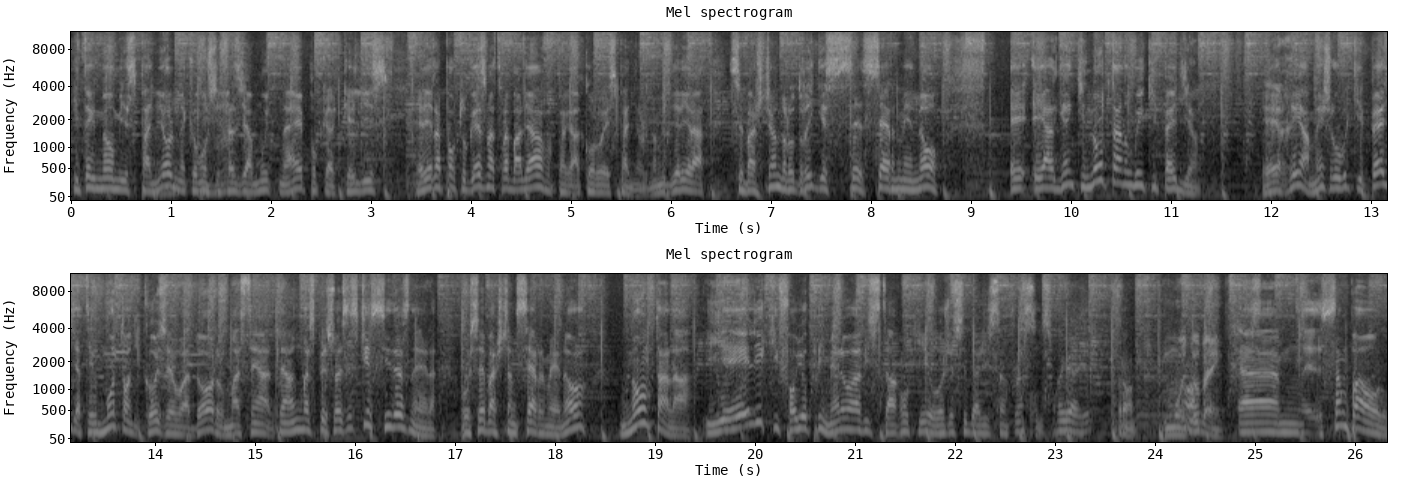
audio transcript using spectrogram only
que tem nome espanhol, né, como se fazia muito na época, que eles, ele era português, mas trabalhava para a coroa espanhola. O nome dele era Sebastião Rodrigues Sermenó. É, é alguém que não está no Wikipedia. É, realmente, o Wikipedia tem um montão de coisa, eu adoro, mas tem, tem algumas pessoas esquecidas nela. O Sebastião Sermenor não está lá. E é ele que foi o primeiro a avistar o que é hoje a cidade de São Francisco. Olha aí. Pronto. Muito Ó, bem. Um, São Paulo.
